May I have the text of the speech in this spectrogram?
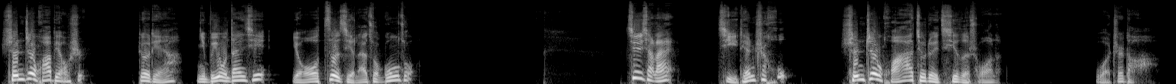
沈振华表示：“这点啊，你不用担心，由自己来做工作。”接下来。几天之后，沈振华就对妻子说了：“我知道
